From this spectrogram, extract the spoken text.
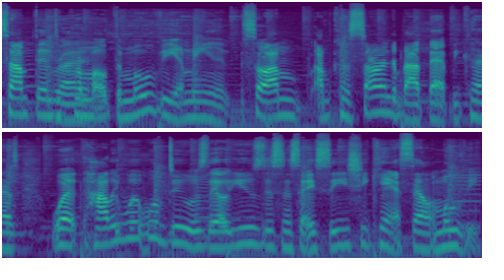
something to Right. promote the movie. I mean, so I'm I'm concerned about that because what Hollywood will do is they'll use this and say, "See, she can't sell a movie,"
